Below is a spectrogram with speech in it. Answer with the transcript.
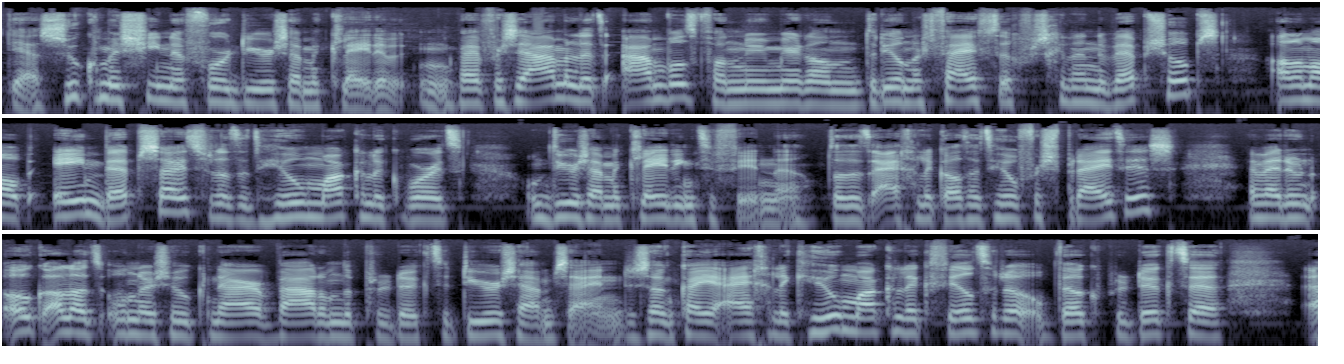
ja, zoekmachine voor duurzame kleding. Wij verzamelen het aanbod van nu meer dan 350 verschillende webshops. Allemaal op één website, zodat het heel makkelijk wordt om duurzame kleding te vinden. Omdat het eigenlijk altijd heel verspreid is. En wij doen ook al het onderzoek naar waarom de producten duurzaam zijn. Dus dan kan je eigenlijk heel makkelijk filteren op welke producten uh,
